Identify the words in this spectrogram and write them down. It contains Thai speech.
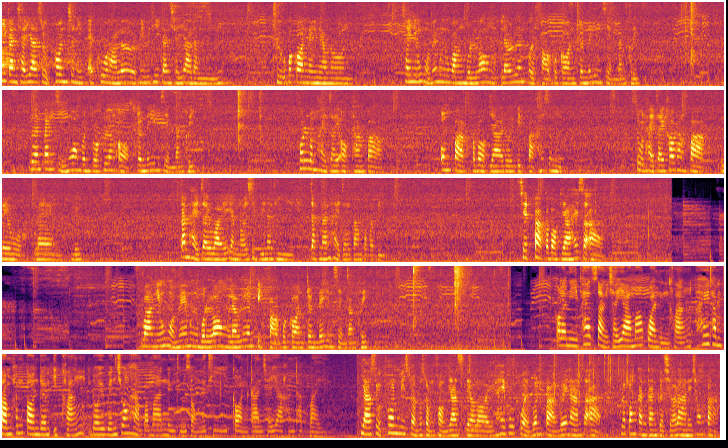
ธีการใช้ยาสูดพ่นชนิด Accuhaler มีวิธีการใช้ยาดังนี้ ถืออุปกรณ์ในแนวนอน ใช้นิ้วหัวแม่มือวางบนร่อง แล้วเลื่อนเปิดฝาอุปกรณ์จนได้ยินเสียงดังคลิก เลื่อนแป้นสีม่วงบนตัวเครื่องออกจนได้ยินเสียงดังคลิกพ่นลมหายใจออกทางปาก อมปากกระบอกยาโดยปิดปากให้สนิท สูดหายใจเข้าทางปาก เร็ว แรง ลึก กั้นหายใจไว้อย่างน้อย 10 วินาที จากนั้นหายใจตามปกติ เช็ดปากกระบอกยาให้สะอาดวางนิ้วหัวแม่มือบนล่องแล้วเลื่อนปิดฝาอุปกรณ์จนได้ยินเสียงดังคลิก กรณีแพทย์สั่งใช้ยามากกว่า 1 ครั้ง ให้ทำตามขั้นตอนเดิมอีกครั้ง โดยเว้นช่วงห่างประมาณ 1-2 นาที ก่อนการใช้ยาครั้งถัดไป ยาสูดพ่นมีส่วนผสมของยาสเตียรอย ให้ผู้ป่วยบ้วนปากด้วยน้ำสะอาด เพื่อป้องกันการเกิดเชื้อราในช่องปาก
